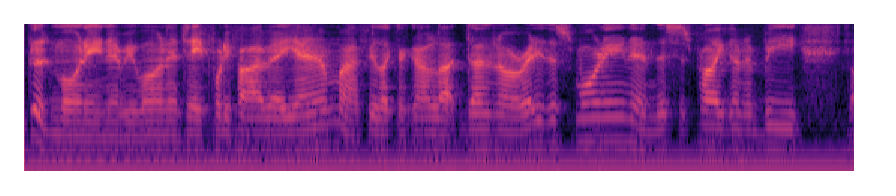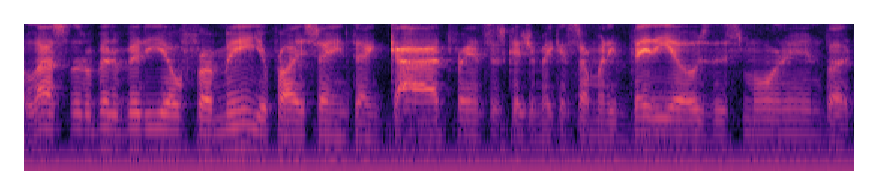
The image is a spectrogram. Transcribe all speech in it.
Good morning, everyone. It's 8:45 a.m. I feel like I got a lot done already this morning, and this is probably going to be the last little bit of video from me. You're probably saying, "Thank God, Francis, because you're making so many videos this morning." But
